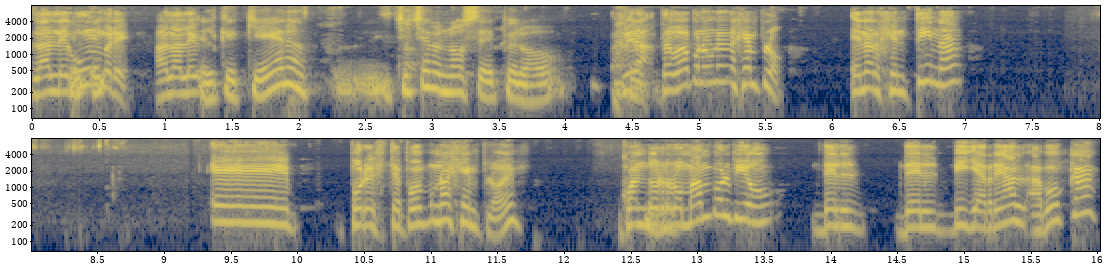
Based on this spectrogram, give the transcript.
la legumbre, a la le- El que quieras. Chicharo no sé, pero Mira, te voy a poner un ejemplo. En Argentina, eh, por este, por un ejemplo, ¿eh? Cuando. Román volvió del, del Villarreal a Boca,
